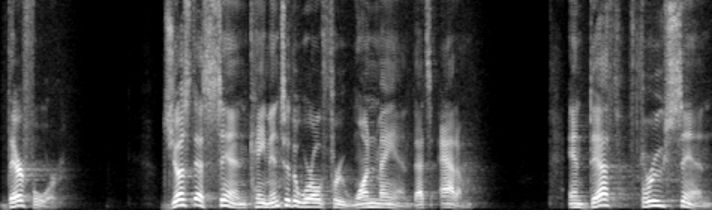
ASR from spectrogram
Therefore, just as sin came into the world through one man, that's Adam, and death through sin,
